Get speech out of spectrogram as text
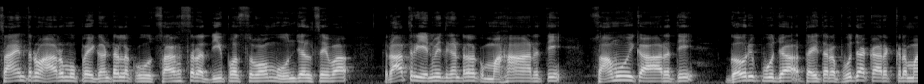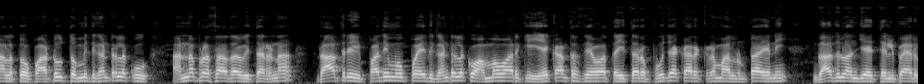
సాయంత్రం ఆరు ముప్పై గంటలకు సహస్ర దీపోత్సవం ఉంజల్ సేవ రాత్రి ఎనిమిది గంటలకు మహాహారతి సామూహిక హారతి గౌరీ పూజ తదితర పూజా కార్యక్రమాలతో పాటు తొమ్మిది గంటలకు అన్నప్రసాద వితరణ రాత్రి పది ముప్పై ఐదు గంటలకు అమ్మవారికి ఏకాంత సేవ తదితర పూజా కార్యక్రమాలు ఉంటాయని గాజులంజయ్ తెలిపారు.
